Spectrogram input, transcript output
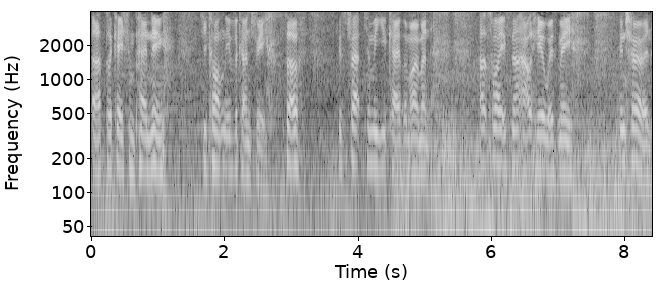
application pending, you can't leave the country. So he's trapped in the UK at the moment. That's why he's not out here with me in Turin,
